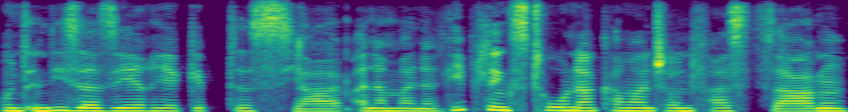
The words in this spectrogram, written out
Und in dieser Serie gibt es ja einer meiner Lieblingstoner, kann man schon fast sagen,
